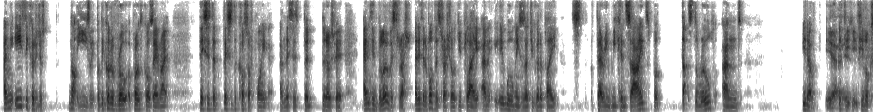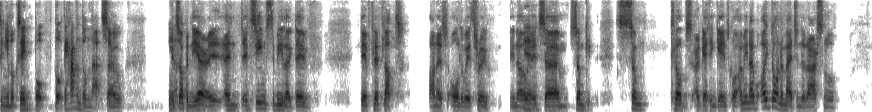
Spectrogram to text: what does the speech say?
And easily could have just not easily, but they could have wrote a protocol saying, right, this is the this is the cutoff point, and this is the the notice period. Anything below this threshold, anything above this threshold, you play, and it, will mean that you've got to play very weakened sides, but that's the rule. And you know, Yeah, if, you, if you looks in, you looks in. But look, they haven't done that, so you it's know, up in the air, and it seems to me like they've they've flip flopped on it all the way through. You know, Yeah. it's um some some clubs are getting games called. I mean, I, I don't imagine that Arsenal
